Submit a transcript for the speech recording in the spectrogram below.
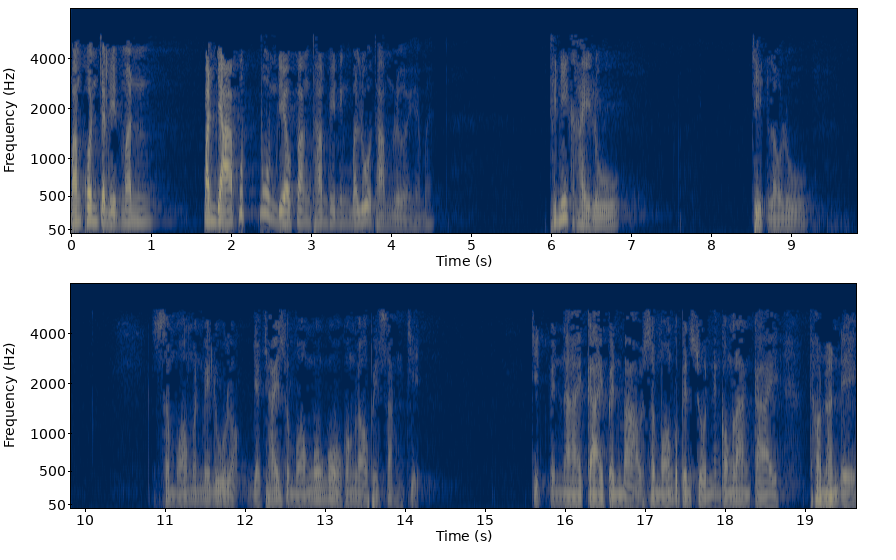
บางคนจริตมันปัญญาปุ๊บปุ้มเดียวฟังธรรมทีหนึ่งบรรลุธรรมเลยใช่ไหมทีนี้ใครรู้ จิตเรารู้ สมองมันไม่รู้หรอก อย่าใช้สมองโง่ๆของเราไปสั่งจิต จิตเป็นนายกายเป็นบ่าว สมองก็เป็นส่วนหนึ่งของร่างกาย เท่านั้นเอง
